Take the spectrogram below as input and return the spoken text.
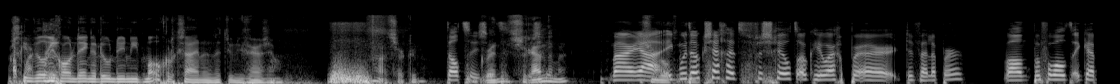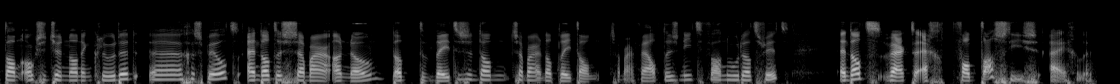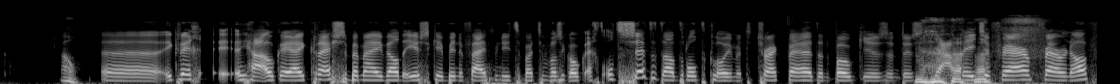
Misschien Apart. wil je gewoon dingen doen die niet mogelijk zijn in het universum. Nou, dat zou kunnen. Dat is het. het is random hè. Maar ja, ik moet ook zeggen, het verschilt ook heel erg per developer. Want bijvoorbeeld, ik heb dan Oxygen Not Included eh, gespeeld. En dat is zeg maar unknown. Dat weten ze dan, zeg maar, dat weet dan zeg maar Valve dus niet van hoe dat zit. En dat werkte echt fantastisch eigenlijk. Oh. Eh, ik kreeg, eh, ja oké, hij crashte bij mij wel de eerste keer binnen vijf minuten. Maar toen was ik ook echt ontzettend aan het rondklooien met de trackpad en de pookjes. En dus ja, een beetje fair, fair enough.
